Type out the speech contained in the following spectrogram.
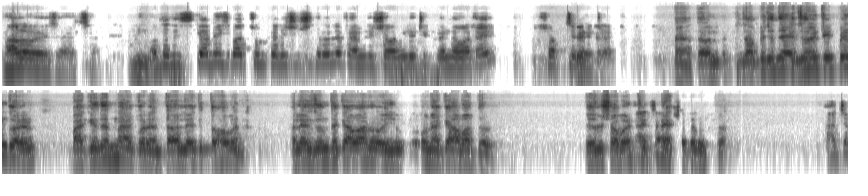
ভালো হয়ে যায় আচ্ছা। অর্থাৎ স্ক্যাবিস বা চুলকানি শিশুদের হলে ফ্যামিলির সবাই মিলে ট্রিটমেন্ট নেওয়াটাই সবচেয়ে বেটার হ্যাঁ তাহলে আপনি যদি একজনের ট্রিটমেন্ট করেন বাকিদের না করেন তাহলে কিন্তু হবে না। তাহলে একজন থেকে আবার ওই ওনাকে আবার ধরবে। এই জন্য সবার ট্রিটমেন্ট আচ্ছা। একসাথে করতে হবে। আচ্ছা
